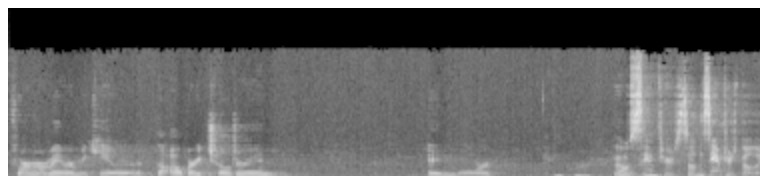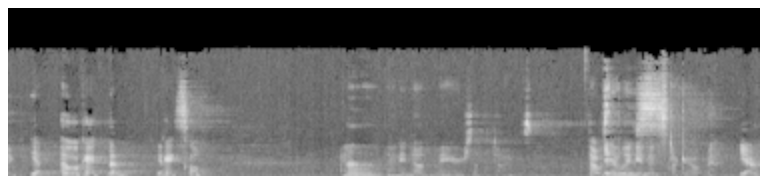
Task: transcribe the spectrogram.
former Mayor McCune, the Albright children, and more. Oh, Samters. So the Samters building. Yeah, Oh, okay. them. Yes. Okay, cool. I didn't, uh, I didn't know the mayors at the time. So that was the only was- name that stuck out. Yeah,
